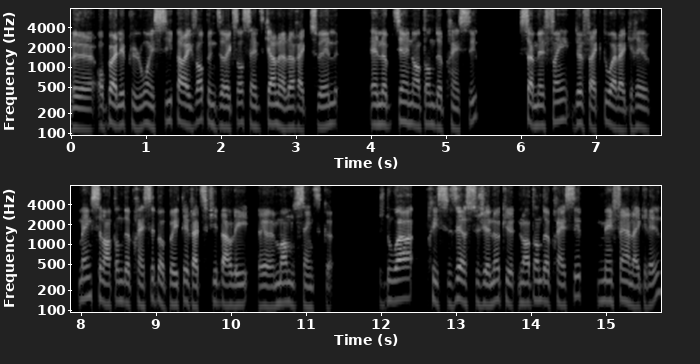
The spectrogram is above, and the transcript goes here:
euh, on peut aller plus loin ici. Par exemple, une direction syndicale à l'heure actuelle, elle obtient une entente de principe. Ça met fin de facto à la grève, même si l'entente de principe n'a pas été ratifiée par les euh, membres du syndicat. Je dois préciser à ce sujet-là que l'entente de principe met fin à la grève,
